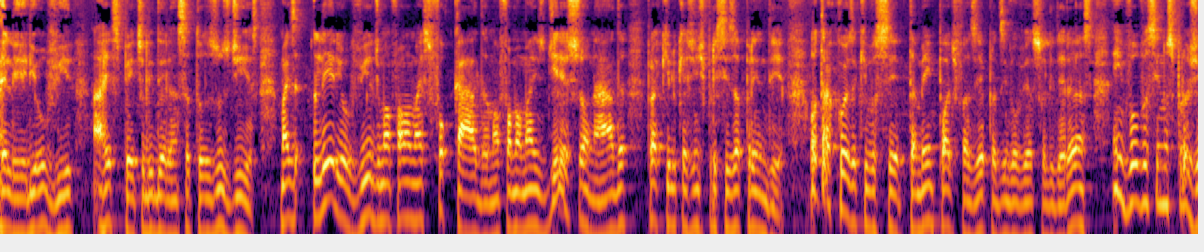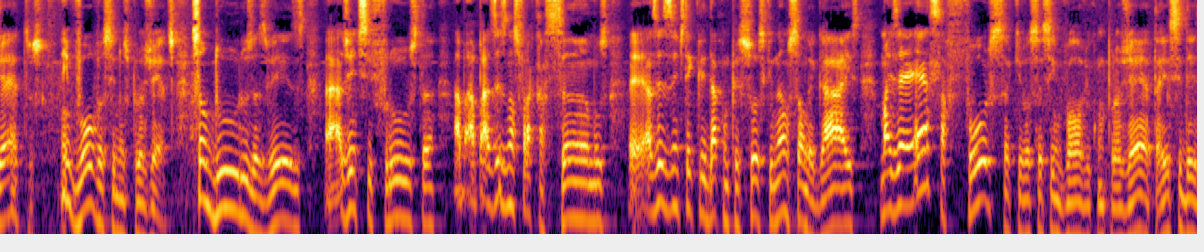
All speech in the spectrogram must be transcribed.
é ler e ouvir a respeito de liderança todos os dias. Mas ler e ouvir de uma forma mais focada, uma forma mais direcionada para aquilo que a gente precisa aprender. Outra coisa que você também pode fazer para desenvolver a sua liderança, envolva-se nos projetos. Envolva-se nos projetos. São duros às vezes, a gente se frustra, às vezes nós fracassamos, é, às vezes a gente tem que lidar com pessoas que não são legais, mas é essa força que você se envolve com o projeto, é esse desejo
